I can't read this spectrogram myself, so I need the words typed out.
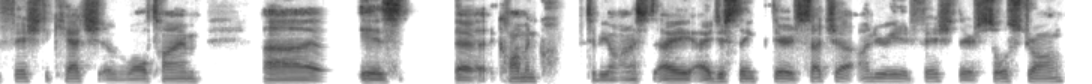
fish to catch of all time uh, is the common. To be honest, I I just think they're such an underrated fish. They're so strong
